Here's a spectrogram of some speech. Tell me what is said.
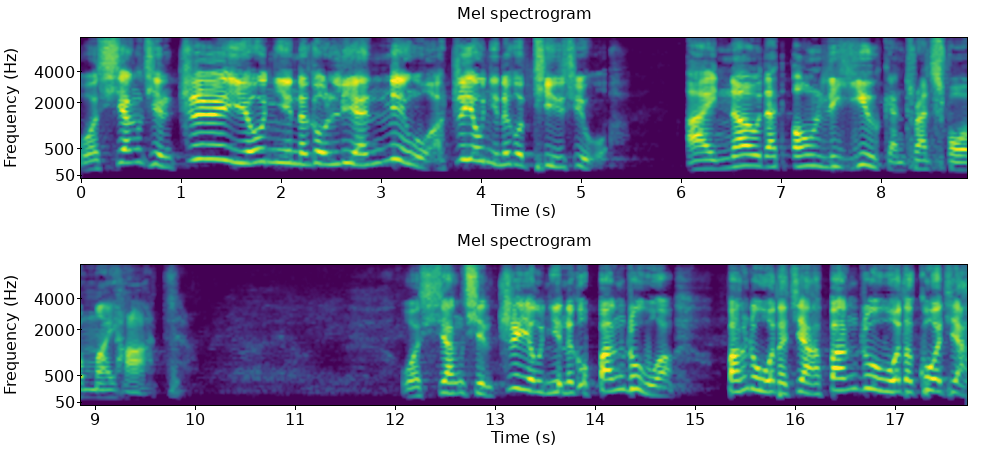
我相信只有你能够怜悯我，只有你能够体恤我。 I know that only you can transform my heart. 我相信只有你能够帮助我，帮助我的家，帮助我的国家。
